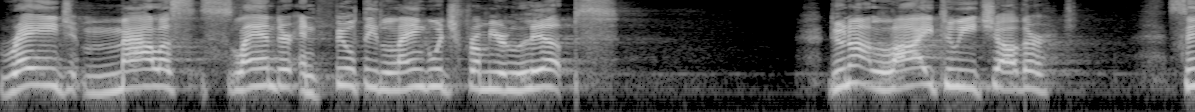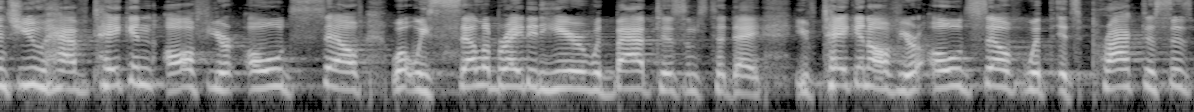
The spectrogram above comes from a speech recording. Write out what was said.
rage, malice, slander, and filthy language from your lips. Do not lie to each other. Since you have taken off your old self, what we celebrated here with baptisms today, you've taken off your old self with its practices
